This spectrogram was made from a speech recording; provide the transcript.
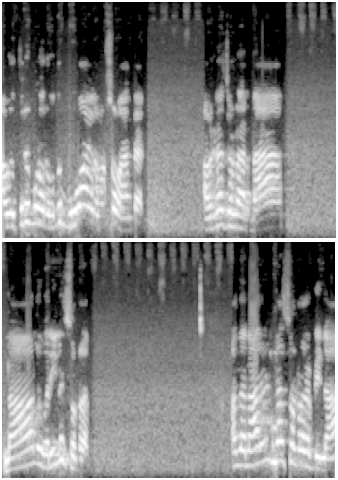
அவர் திருமூலர் வந்து மூவாயிரம் வருஷம் வாழ்ந்தார். அவர் என்ன சொல்றாருன்னா நாலு வரியில சொல்றாரு. அந்த நாலு என்ன சொல்றாரு அப்படின்னா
